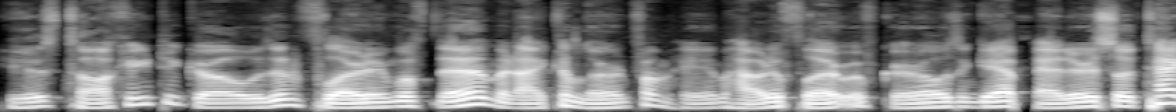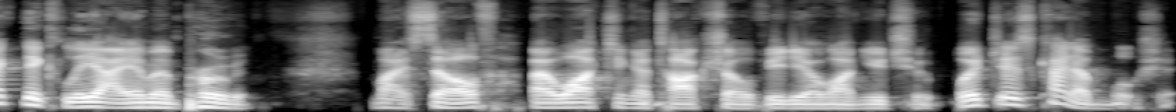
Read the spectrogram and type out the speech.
he is talking to girls and flirting with them, and I can learn from him how to flirt with girls and get better. So technically, I am improving myself by watching a talk show video on YouTube, which is kind of bullshit.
